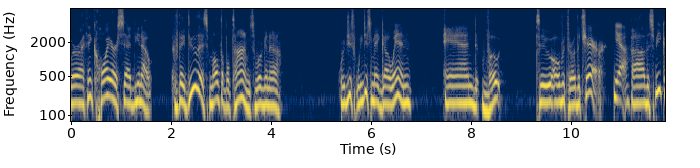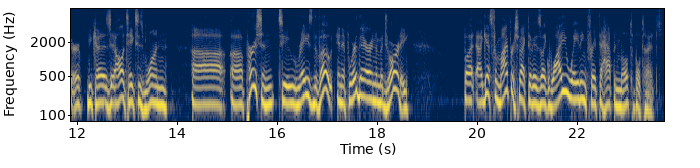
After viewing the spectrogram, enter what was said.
where I think Hoyer said, you know, if they do this multiple times, we're going to, we're just, we just may go in and vote to overthrow the chair. Yeah. Uh, the speaker, because all it takes is one uh, uh, person to raise the vote. And if we're there in the majority, but I guess from my perspective is like, why are you waiting for it to happen multiple times?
